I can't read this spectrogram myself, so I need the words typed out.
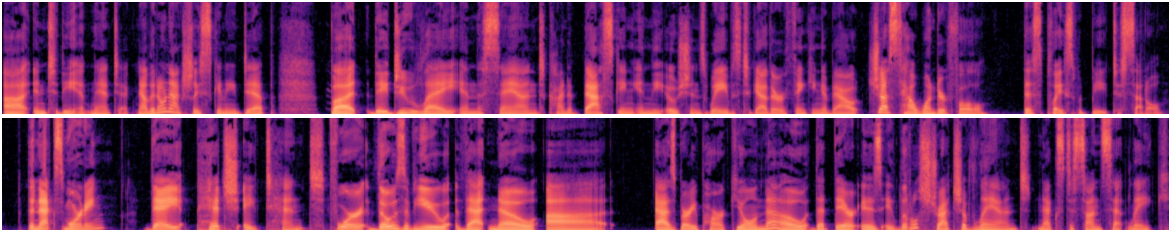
uh, into the Atlantic. Now, they don't actually skinny dip, but they do lay in the sand, kind of basking in the ocean's waves together, thinking about just how wonderful this place would be to settle. The next morning, they pitch a tent. For those of you that know uh, Asbury Park, you'll know that there is a little stretch of land next to Sunset Lake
